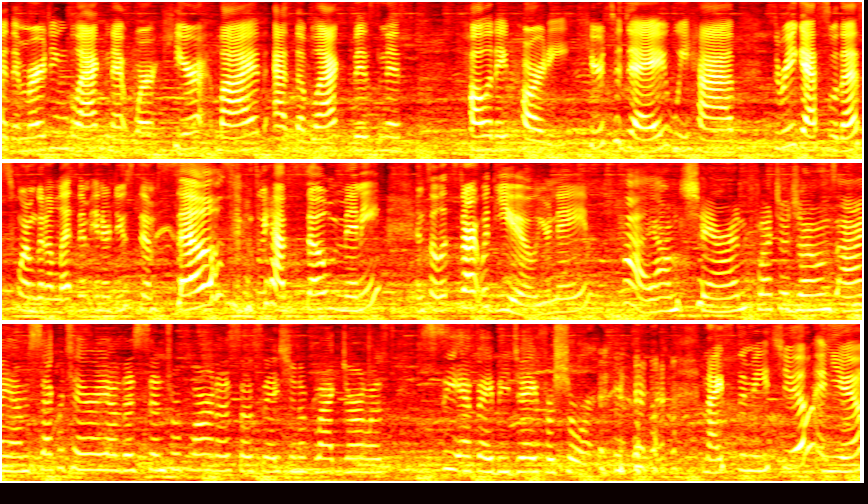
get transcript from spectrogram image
With Emerging Black Network here live at the Black Business Holiday Party. Here today we have three guests with us who I'm going to let them introduce themselves since we have so many. And so let's start with you. Your name? Hi, I'm Sharon Fletcher Jones. I am Secretary of the Central Florida Association of Black Journalists, CFABJ for short. nice to meet you. And you?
